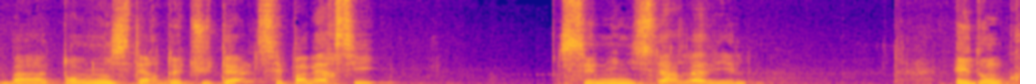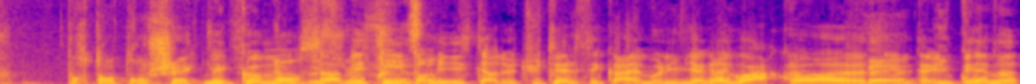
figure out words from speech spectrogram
bah, ton ministère de tutelle, c'est pas Bercy. C'est le ministère de la Ville. Et donc, pourtant, ton chèque. Mais comment ça Mais si, ton ministère de tutelle, c'est quand même Olivia Grégoire, quoi. Euh, Ben, T'as une- T'as une écoute, PME.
